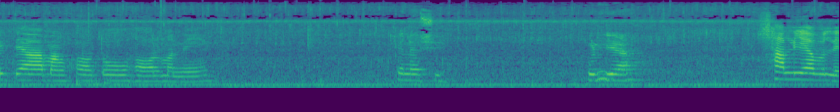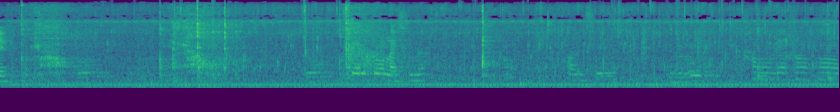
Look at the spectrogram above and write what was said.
এতিয়া মাংসটো হ'ল মানে কেনে হৈছে বঢ়িয়া। চালিয়া বোলে। তেলটো ওলাইছে না? খাওঁ দে খাওঁ খাওঁ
